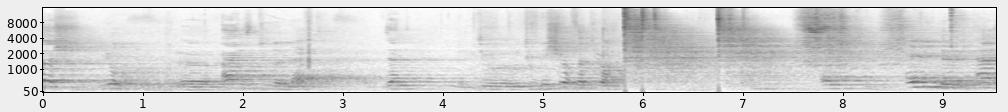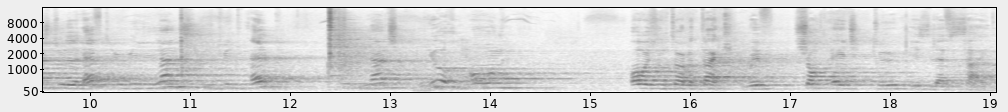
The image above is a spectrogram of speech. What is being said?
push your uh, hands to the left, then to, to be sure that you are. And having the hands to the left, you will launch, it will help to launch your own horizontal attack with short edge to his left side.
